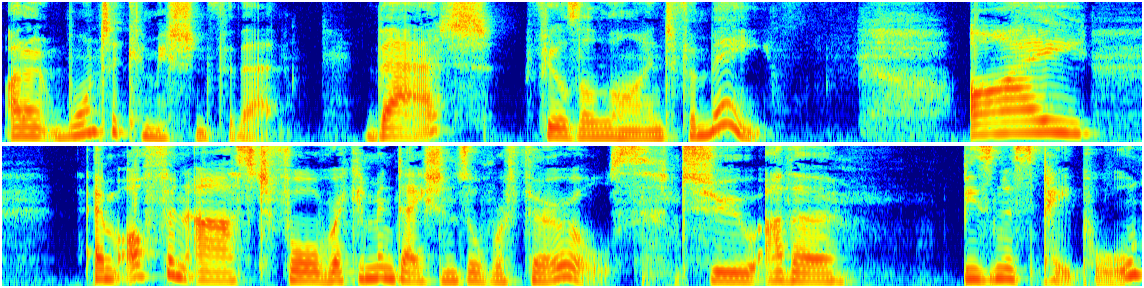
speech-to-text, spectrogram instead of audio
I don't want a commission for that. That feels aligned for me. I am often asked for recommendations or referrals to other business people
